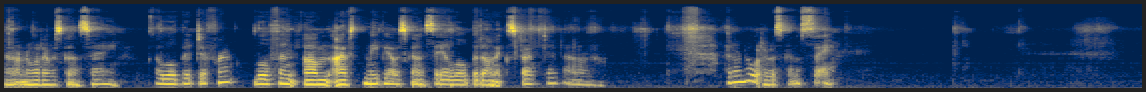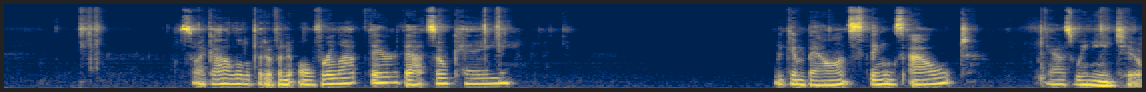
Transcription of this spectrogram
I don't know what I was going to say. A little bit different, a little fin. Um, I maybe I was going to say a little bit unexpected. I don't know. I don't know what I was going to say. So I got a little bit of an overlap there. That's okay. We can balance things out as we need to.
